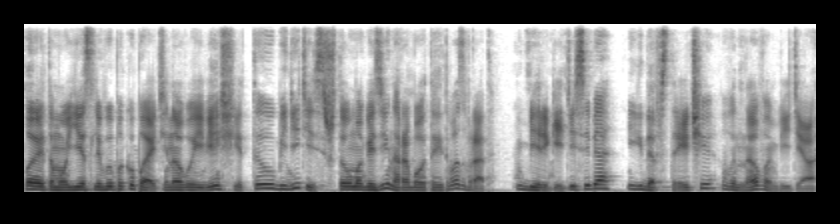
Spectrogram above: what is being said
Поэтому, если вы покупаете новые вещи, то убедитесь, что у магазина работает возврат. Берегите себя и до встречи в новом видео.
